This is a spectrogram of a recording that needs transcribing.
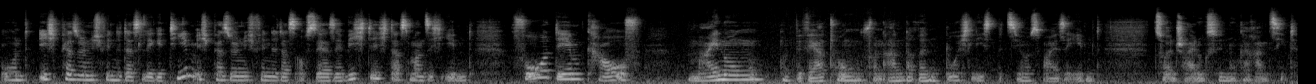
Und ich persönlich finde das legitim. Ich persönlich finde das auch sehr, sehr wichtig, dass man sich eben vor dem Kauf Meinungen und Bewertungen von anderen durchliest bzw. eben zur Entscheidungsfindung heranzieht.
